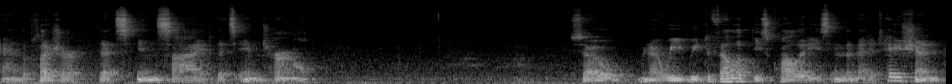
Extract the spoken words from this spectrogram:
and the pleasure that's inside, that's internal. So, you know, we, we develop these qualities in the meditation,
